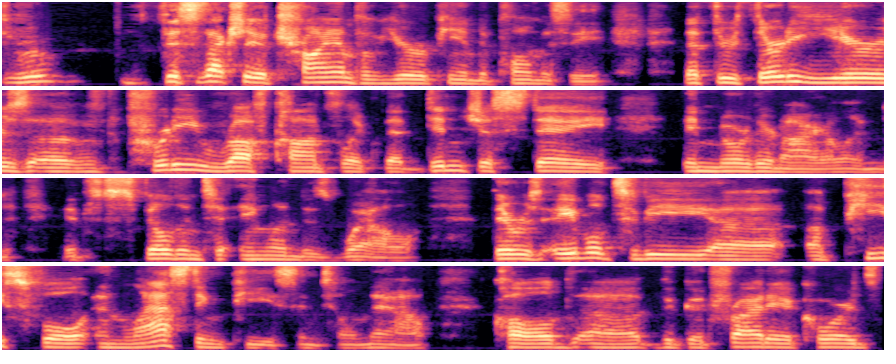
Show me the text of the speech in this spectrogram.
through this is actually a triumph of European diplomacy that through 30 years of pretty rough conflict that didn't just stay in Northern Ireland, it spilled into England as well. There was able to be a, a peaceful and lasting peace until now called uh, the Good Friday Accords,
